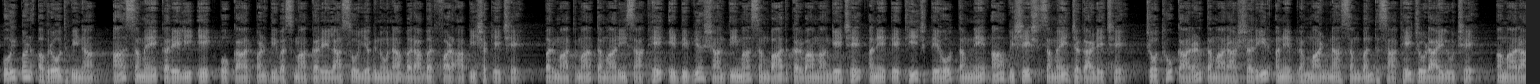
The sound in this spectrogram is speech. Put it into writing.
કોઈ પણ અવરોધ વિના, આ સમયે કરેલી એક પોકાર પણ દિવસમાં કરેલા સો યજ્ઞોના બરાબર ફળ આપી શકે છે. પરમાત્મા તમારી સાથે એ દિવ્ય શાંતિમાં સંવાદ કરવા માંગે છે અને તેથી જ તેઓ તમને આ વિશેષ સમય જગાડે છે. ચોથું કારણ તમારા શરીર અને બ્રહ્માંડના સંબંધ સાથે જોડાયેલું છે. અમારા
